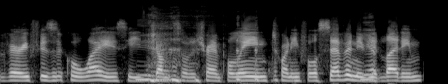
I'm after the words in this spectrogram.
very physical ways. He Yeah. jumps on a trampoline 24/7 if Yep. you'd let him.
